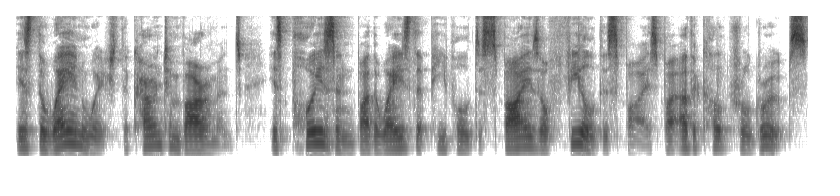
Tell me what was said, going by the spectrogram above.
is the way in which the current environment is poisoned by the ways that people despise or feel despised by other cultural groups.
